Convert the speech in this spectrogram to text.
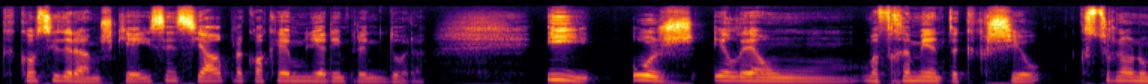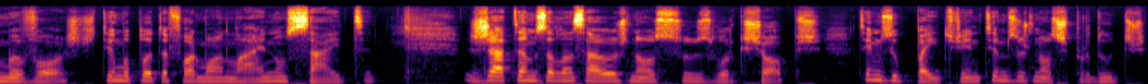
que consideramos que é essencial para qualquer mulher empreendedora. E Hoje ele é um, uma ferramenta que cresceu, que se tornou numa voz, tem uma plataforma online, um site. Já estamos a lançar os nossos workshops, temos o Patreon, temos os nossos produtos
